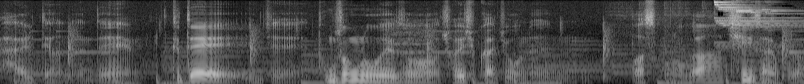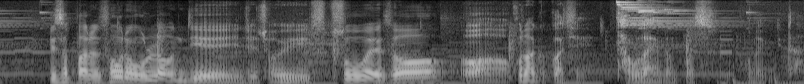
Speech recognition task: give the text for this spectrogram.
할 때였는데 그때 이제 동성로에서 저희 집까지 오는 버스 번호가 취사였고요. 일사빠는 서울에 올라온 뒤에 이제 저희 숙소에서 어, 고등학교까지 타고 다니던 버스 번호입니다.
